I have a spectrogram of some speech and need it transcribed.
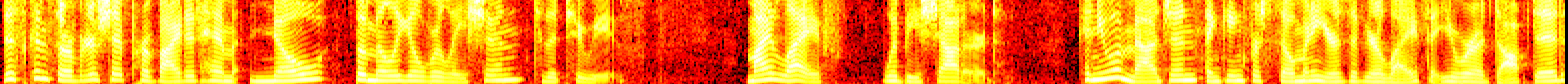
This conservatorship provided him no familial relation to the Tuohys. My life would be shattered. Can you imagine thinking for so many years of your life that you were adopted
